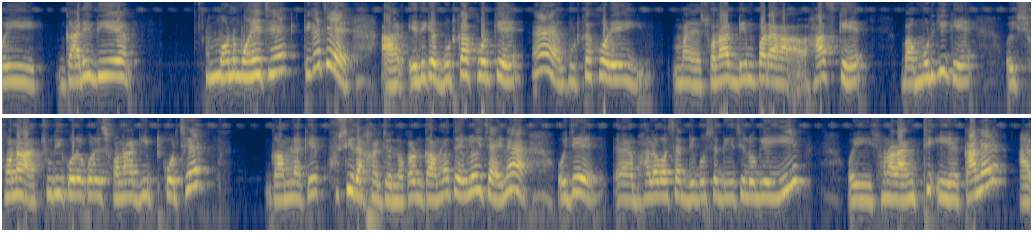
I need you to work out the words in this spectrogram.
ওই গাড়ি দিয়ে মন মোহেছে, ঠিক আছে? আর এদিকে গুটকা খোরকে হ্যাঁ গুটকা খোর এই মানে সোনার ডিম পাড়া হাঁসকে বা মুরগিকে ওই সোনা চুরি করে করে সোনা গিফট করছে। গামলাকে খুশি রাখার জন্য। কারণ গামলা তো এগুলোই চাই না? ওই যে ভালোবাসার দিবসে দিয়েছিল গিয়ে ই, ওই সোনার আংটি ইয়ে কানের, আর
